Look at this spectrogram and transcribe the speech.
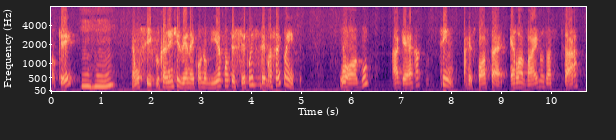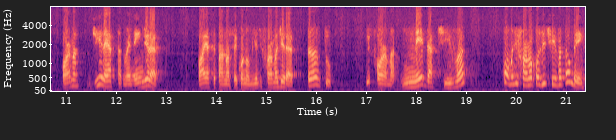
Ok? Uhum. É um ciclo que a gente vê na economia acontecer com extrema frequência. Logo, a guerra, sim, a resposta é, ela vai nos afetar de forma direta, não é nem indireta. Vai afetar a nossa economia de forma direta, tanto de forma negativa, como de forma positiva também.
